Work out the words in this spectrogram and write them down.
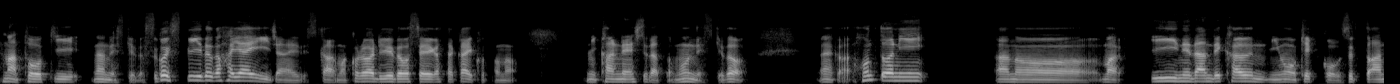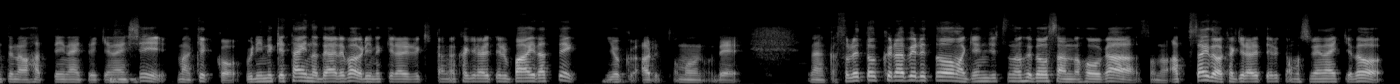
まあ、投機なんですけど、すごいスピードが速いじゃないですか。まあ、これは流動性が高いことのに関連してだと思うんですけど、なんか本当に、あのーまあ、いい値段で買うにも結構ずっとアンテナを張っていないといけないし、まあ、結構売り抜けたいのであれば売り抜けられる期間が限られている場合だってよくあると思うので、なんかそれと比べると、まあ、現実の不動産の方がそのアップサイドは限られてるかもしれないけど、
